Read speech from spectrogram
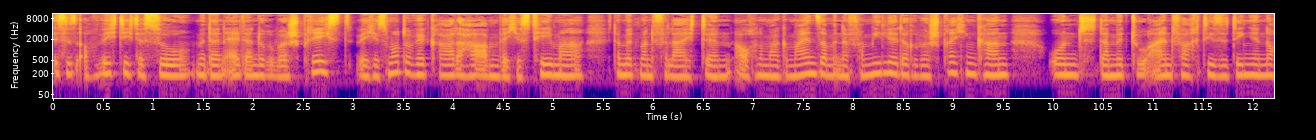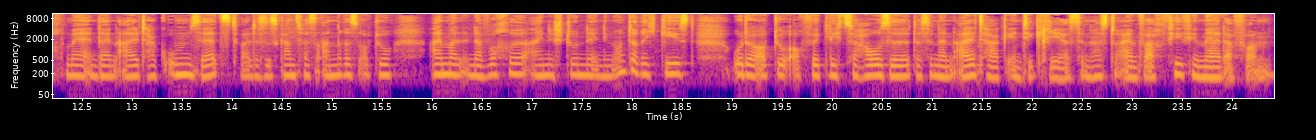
ist es auch wichtig, dass du mit deinen Eltern darüber sprichst, welches Motto wir gerade haben, welches Thema, damit man vielleicht dann auch nochmal gemeinsam in der Familie darüber sprechen kann und damit du einfach diese Dinge noch mehr in deinen Alltag umsetzt, weil das ist ganz was anderes, ob du einmal in der Woche eine Stunde in den Unterricht gehst oder ob du auch wirklich zu Hause das in deinen Alltag integrierst, dann hast du einfach viel, viel mehr davon.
